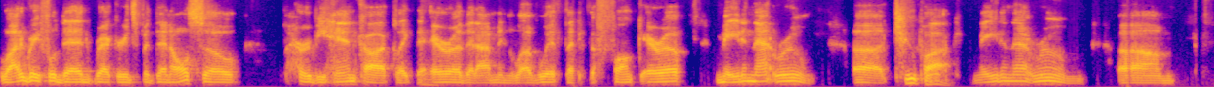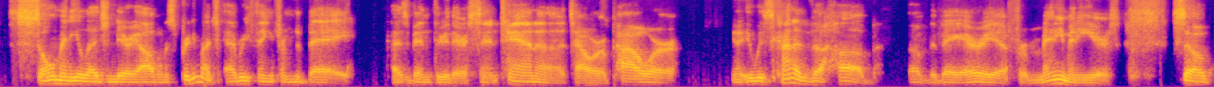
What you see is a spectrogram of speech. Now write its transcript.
a lot of Grateful Dead records, but then also Herbie Hancock, like the era that I'm in love with, like the funk era, made in that room. Uh, Tupac made in that room. Um, so many legendary albums, pretty much everything from the Bay has been through there. Santana, Tower of Power. You know, it was kind of the hub of the Bay Area for many, many years. So,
